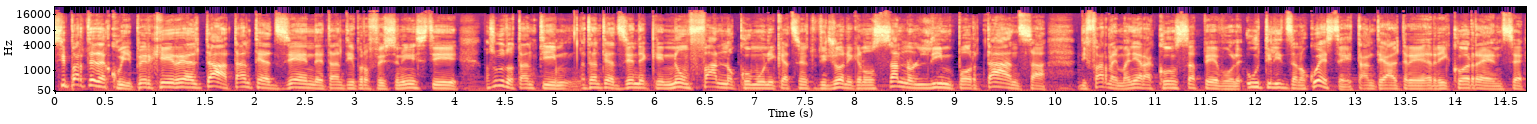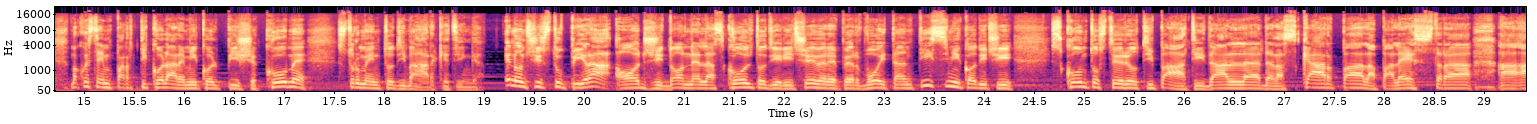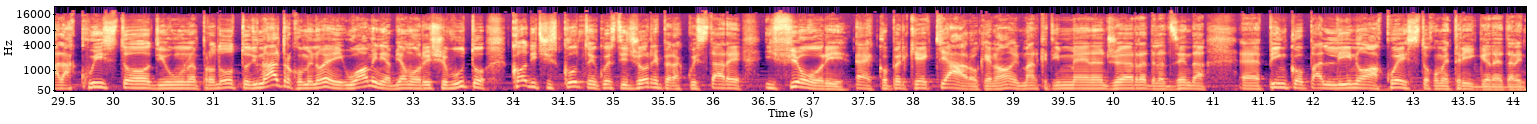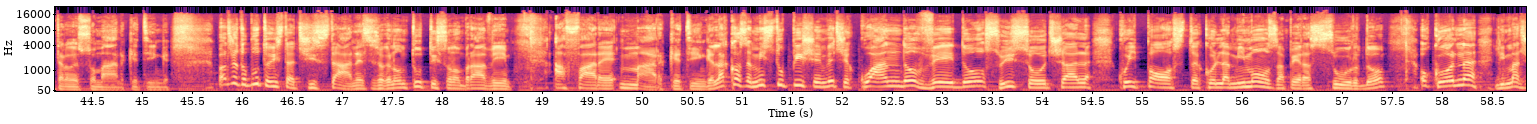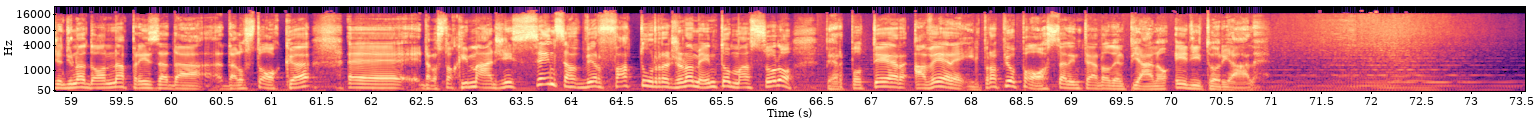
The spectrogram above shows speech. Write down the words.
Si parte da qui perché in realtà tante aziende, tanti professionisti, ma soprattutto tanti, tante aziende che non fanno comunicazione tutti i giorni, che non sanno l'importanza di farla in maniera consapevole, utilizzano queste e tante altre ricorrenze, ma questa in particolare mi colpisce come strumento di marketing. E non ci stupirà oggi, donne all'ascolto, di ricevere per voi tantissimi codici sconto stereotipati, dal, dalla scarpa alla palestra a, all'acquisto di un prodotto di un altro, come noi uomini abbiamo ricevuto codici sconto in questi giorni per acquistare i fiori. Ecco, perché è chiaro che no, il marketing manager dell'azienda eh, Pinco Pallino ha questo come trigger all'interno del suo marketing. Ma da un certo punto di vista ci sta, nel senso che non tutti sono bravi a fare marketing. La cosa mi stupisce invece quando vedo sui social quei post con la mimosa per assurdo o con l'immagine di una donna presa da, dallo stock, eh, dallo stock immagini senza aver fatto un ragionamento ma solo per poter avere il proprio post all'interno del piano editoriale.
